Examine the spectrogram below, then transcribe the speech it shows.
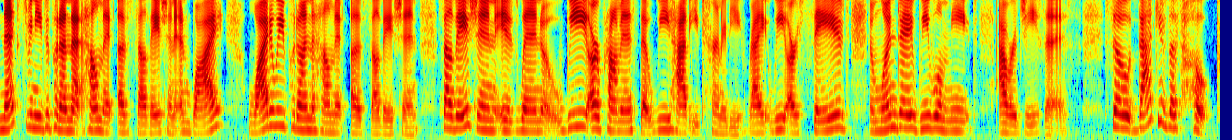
Next, we need to put on that helmet of salvation. And why? Why do we put on the helmet of salvation? Salvation is when we are promised that we have eternity, right? We are saved, and one day we will meet our Jesus. So that gives us hope.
